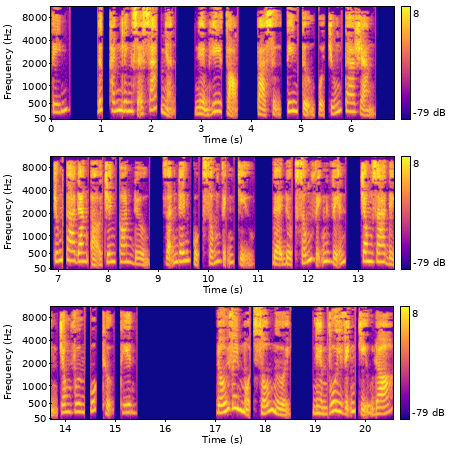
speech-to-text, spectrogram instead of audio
tín, Đức Thánh Linh sẽ xác nhận niềm hy vọng và sự tin tưởng của chúng ta rằng chúng ta đang ở trên con đường dẫn đến cuộc sống vĩnh cửu để được sống vĩnh viễn trong gia đình trong vương quốc thượng thiên. Đối với một số người, niềm vui vĩnh cửu đó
